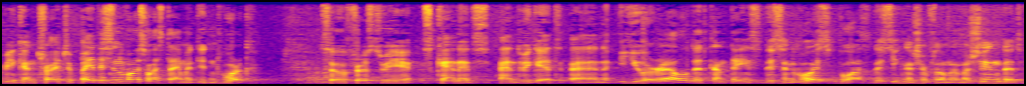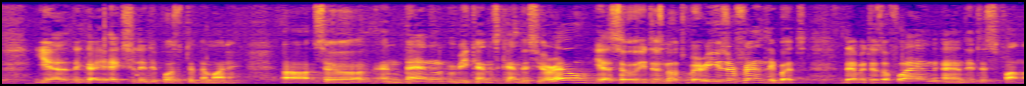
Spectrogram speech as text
we can try to pay this invoice. Last time it didn't work. So first we scan it and we get an URL that contains this invoice plus the signature from the machine that yeah the guy actually deposited the money. Uh, so and then we can scan this URL. Yeah, so it is not very user friendly, but damn it is offline and it is fun.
